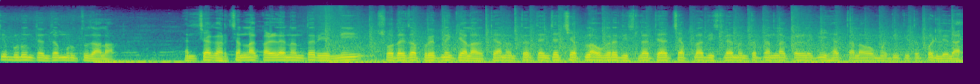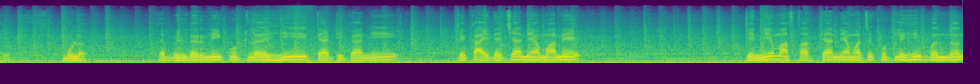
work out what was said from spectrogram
ते बुडून त्यांचा मृत्यू झाला. त्यांच्या घरच्यांना कळल्यानंतर ह्यांनी शोधायचा प्रयत्न केला. त्यानंतर त्यांच्या चपला वगैरे दिसल्या. त्या चपला दिसल्यानंतर त्यांना कळलं की ह्या तलावामध्ये तिथं पडलेलं आहे मुलं. त्या बिल्डरनी कुठलंही त्या ठिकाणी जे कायद्याच्या नियमाने जे नियम असतात त्या नियमाचे कुठलेही बंधन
